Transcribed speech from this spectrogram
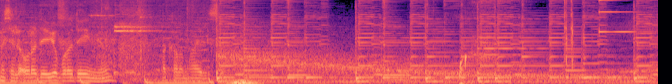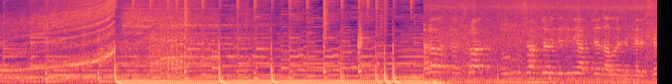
Mesela orada değiyor, burada değmiyor. Bakalım hayırlısı. Arkadaşlar şu an Durmuş amcanın dediğini yapacağız Allah izin verirse.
